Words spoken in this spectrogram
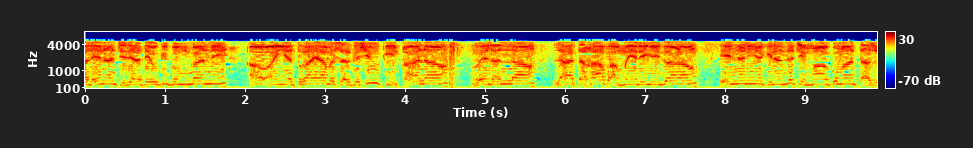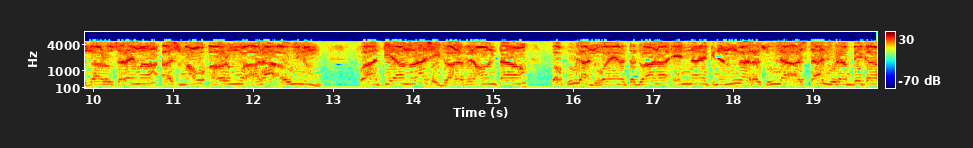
علینا چیزیاتیو کی بمبانی، او این تغایا بسرکشیو کی قالا. ویل اللہ، لا تخافا، میری گی دوارو. اننی یکننزا چی ماکما تاسو دوارو سرائما اسمعو اورم و ارا، اوینم. فاتیا نرا دوارا فرعون تا. فقولا نوائی تدوارا انا اکننگا رسولا استاج ربی کا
